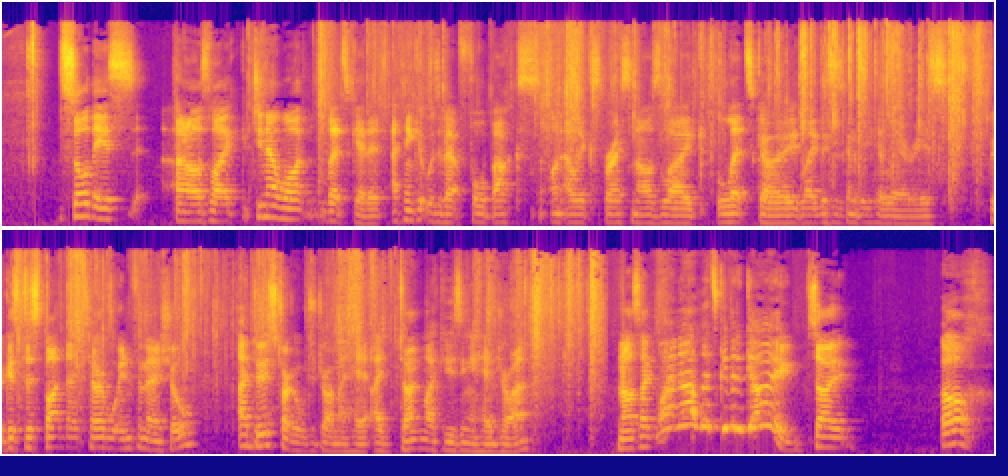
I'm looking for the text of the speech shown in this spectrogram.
saw this and I was like, do you know what? Let's get it. I think it was about four bucks on AliExpress and I was like, let's go. Like, this is gonna be hilarious. Because despite that terrible infomercial, I do struggle to dry my hair. I don't like using a hairdryer. And I was like, why not? Let's give it a go. So, Oh.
